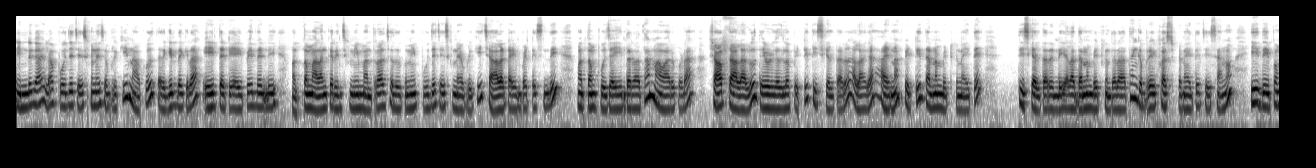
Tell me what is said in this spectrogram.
నిండుగా ఇలా పూజ చేసుకునేసప్పటికి నాకు దగ్గర దగ్గర ఎయిట్ థర్టీ అయిపోయిందండి. మొత్తం అలంకరించుకుని మంత్రాలు చదువుకుని పూజ చేసుకునేప్పటికి చాలా టైం పెట్టేసింది. మొత్తం పూజ అయిన తర్వాత మా వారు కూడా షాప్ తాళాలు దేవుడి గదిలో పెట్టి తీసుకెళ్తారు. అలాగా ఆయన పెట్టి దండం పెట్టుకుని అయితే తీసుకెళ్తారండి. అలా దండం పెట్టుకున్న తర్వాత ఇంకా బ్రేక్ఫాస్ట్ పని అయితే చేశాను. ఈ దీపం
